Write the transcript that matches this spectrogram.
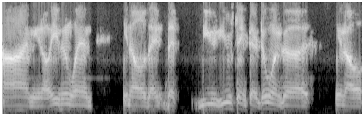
time. You know, even when you know they that you you think they're doing good, you know."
